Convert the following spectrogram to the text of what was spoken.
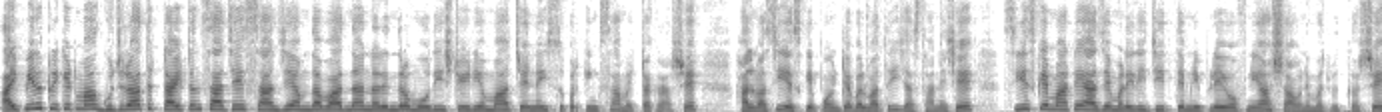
આઈપીએલ ક્રિકેટમાં ગુજરાત ટાઇટન્સ આજે સાંજે અમદાવાદના નરેન્દ્ર મોદી સ્ટેડિયમમાં ચેન્નઈ સુપર કિંગ્સ સામે ટકરાશે. હાલમાં સીએસકે પોઈન્ટ ટેબલમાં ત્રીજા સ્થાને છે. સીએસકે માટે આજે મળેલી જીત તેમની પ્લે ઓફની આશાઓને મજબૂત કરશે,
